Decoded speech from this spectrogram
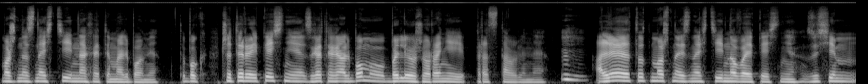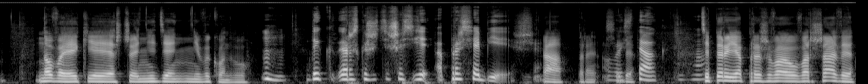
можна знайсці на гэтым альбоме то бок чатыры песні з гэтага альбому былі ўжо раней прадстаўленыя. Але тут можна і знайсці новыя песні зусім новыя якія яшчэ нідзе не выконваў. Дык расскажыце пра сябе яшчэ. Так. Цяпер я пражываю ў варшаве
